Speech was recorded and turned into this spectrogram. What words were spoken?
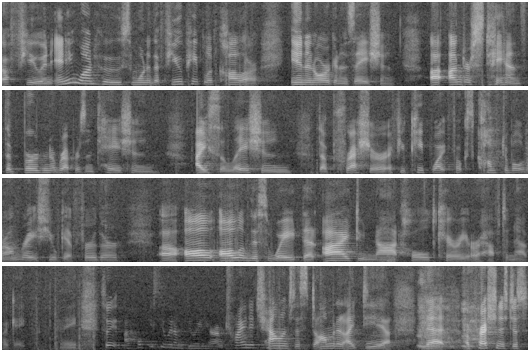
a few. And anyone who's one of the few people of color in an organization uh, understands the burden of representation, isolation, the pressure. If you keep white folks comfortable around race, you'll get further. Uh, all, all of this weight that I do not hold, carry, or have to navigate. Okay? So I hope you see what I'm doing here. I'm trying to challenge this dominant idea that oppression is just,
